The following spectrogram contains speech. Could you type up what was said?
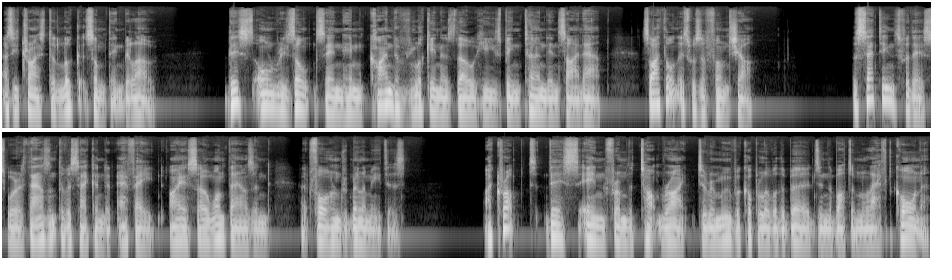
as he tries to look at something below. This all results in him kind of looking as though he's been turned inside out, so I thought this was a fun shot. The settings for this were a thousandth of a second at f8, ISO 1000 at 400mm. I cropped this in from the top right to remove a couple of other birds in the bottom left corner,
